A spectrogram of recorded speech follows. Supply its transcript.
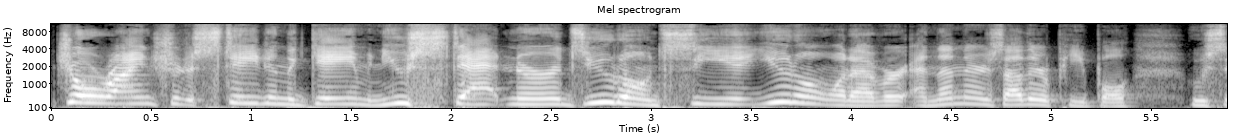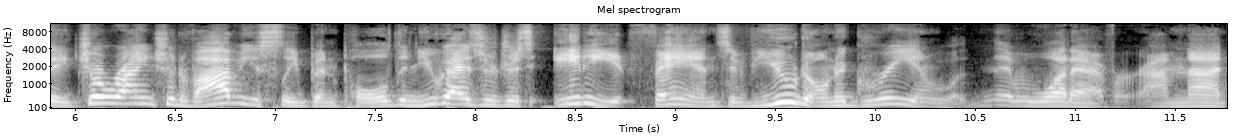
Joe Ryan should have stayed in the game, and you stat nerds, you don't see it, you don't whatever. And then there's other people who say Joe Ryan should have obviously been pulled, and you guys are just idiot fans if you don't agree and eh, whatever. I'm not.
